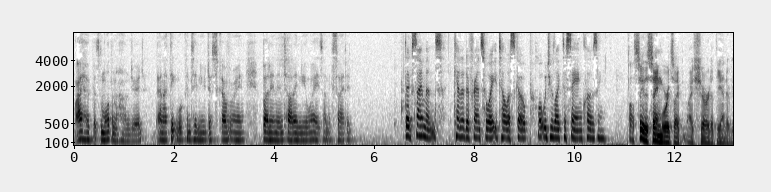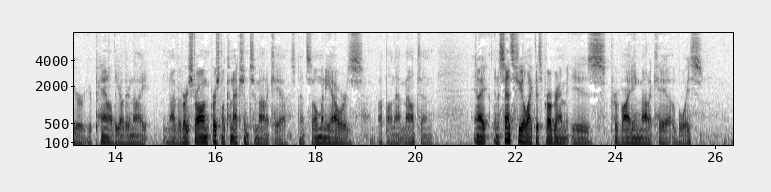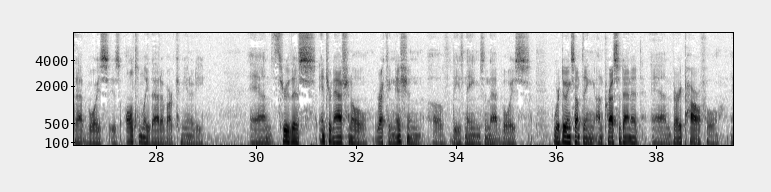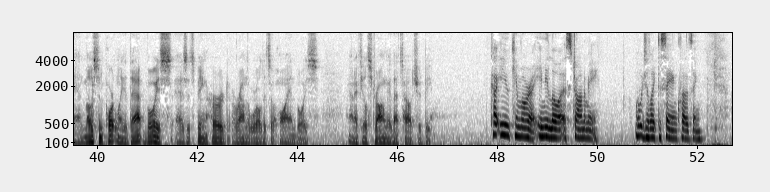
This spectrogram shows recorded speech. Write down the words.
I hope it's more than a hundred. And I think we'll continue discovering, but in entirely new ways. I'm excited. Doug Simons, Canada France Hawaii Telescope, what would you like to say in closing? I'll say the same words I, I shared at the end of your, your panel the other night. You know, I have a very strong personal connection to Mauna Kea. I spent so many hours up on that mountain. And I, in a sense, feel like this program is providing Mauna Kea a voice. That voice is ultimately that of our community. And through this international recognition of these names and that voice, we're doing something unprecedented and very powerful. And most importantly, that voice, as it's being heard around the world, it's a Hawaiian voice. And I feel strongly that's how it should be. Ka'iu Kimura, Imiloa Astronomy. What would you like to say in closing?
